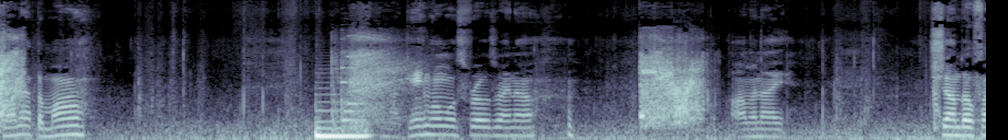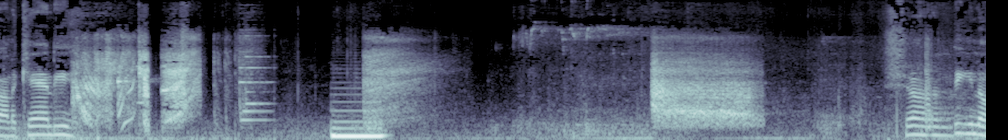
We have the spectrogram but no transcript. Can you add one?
I'm at the mall. My game almost froze right now. Ammonite. Shundo found a candy. Shandino.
